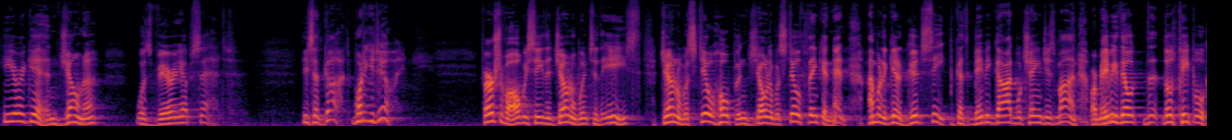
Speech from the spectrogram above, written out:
Here again, Jonah was very upset. He said, God, what are you doing? First of all, we see that Jonah went to the east. Jonah was still hoping, Jonah was still thinking, man, I'm going to get a good seat because maybe God will change his mind. Or maybe th- those people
